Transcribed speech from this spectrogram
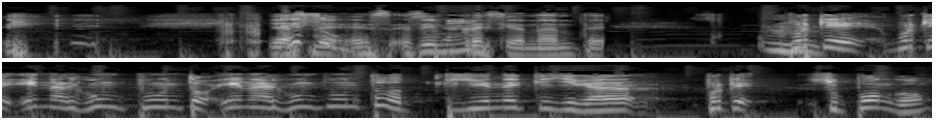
ya eso. sé, es, es impresionante. Ujú. Porque, porque en algún punto, en algún punto tiene que llegar. Porque supongo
